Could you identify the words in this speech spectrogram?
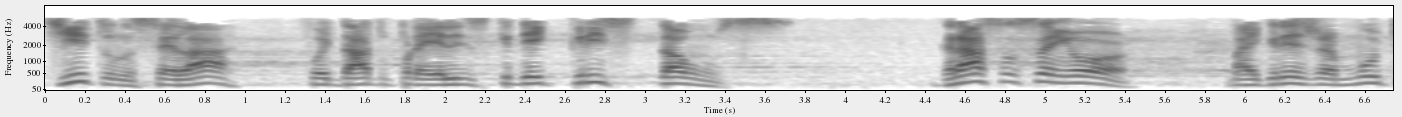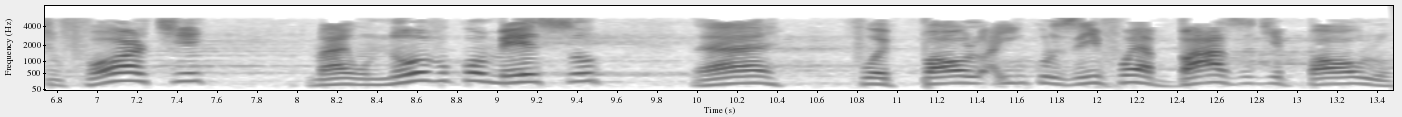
título, sei lá, foi dado para eles de cristãos. Graças ao Senhor, uma igreja muito forte, mas um novo começo, né? Foi Paulo, inclusive foi a base de Paulo,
